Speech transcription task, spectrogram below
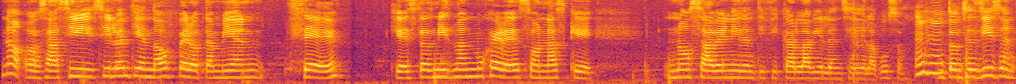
No, o sea, sí, sí lo entiendo, pero también sé que estas mismas mujeres son las que no saben identificar la violencia y el abuso. Entonces dicen,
